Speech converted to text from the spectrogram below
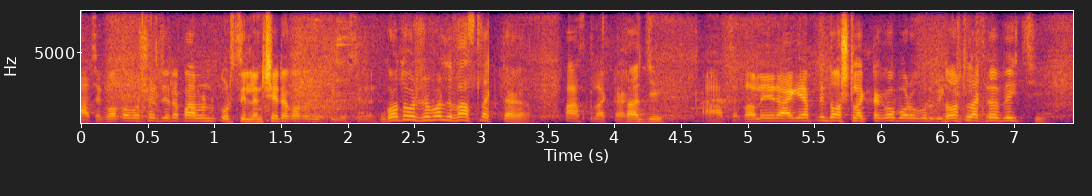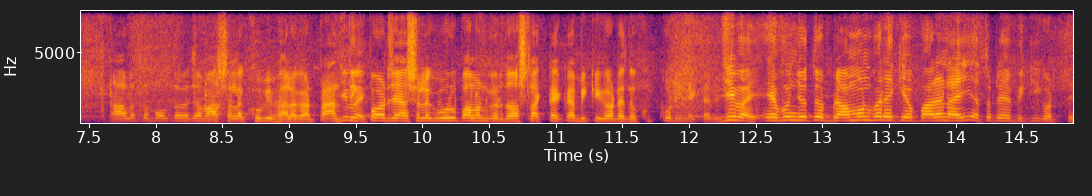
আচ্ছা গত বছর যেটা পালন করছিলেন সেটা কত বিক্রি করছিলেন? গত বছর বলতে পাঁচ লাখ টাকা। পাঁচ লাখ টাকা। হ্যাঁ জি। আচ্ছা তাহলে এর আগে আপনি দশ লাখ টাকা বড় গরু দশ লাখ টাকা করছেন। বেচছি। তাহলে তো বলতে হবে যে মাসাল্লাহ খুবই ভালো কারণ প্রান্তিক। পর্যায়ে আসলে গরু পালন করে দশ লাখ টাকা বিক্রি করা তো খুব কঠিন একটা জি ভাই এখন যত ব্রাহ্মণ বাড়ি কেউ পারে নাই এত টাকা বিক্রি করতে।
